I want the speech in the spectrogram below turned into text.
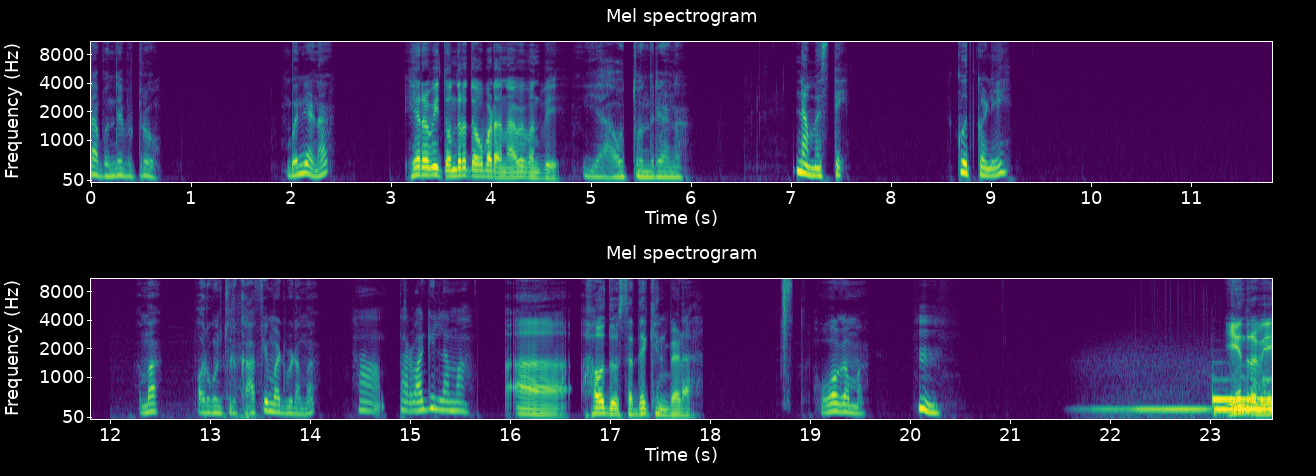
ಅಣ್ಣ ಬಂದೇ ಬಿಟ್ರು. ಬನ್ನಿ ಅಣ್ಣ. ಹೇ ರವಿ ತೊಂದರೆ ತಗೋಬೇಡ ನಾವೇ ಬಂದ್ವಿ. ಯಾವ ತೊಂದರೆ ಅಣ್ಣ? ನಮಸ್ತೆ. ಕೂತ್ಕೊಳ್ಳಿ. ಅಮ್ಮ ಅವ್ರಿಗೊಂಚೂರು ಕಾಫಿ ಮಾಡಿಬಿಡಮ್ಮ. ಹಾ ಪರವಾಗಿಲ್ಲಮ್ಮ. ಆ, ಹೌದು ಸದ್ಯಕ್ಕೇನು ಬೇಡ. ಹೋಗಮ್ಮ. ಹ್ಮ್. ಏನ್ ರವಿ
